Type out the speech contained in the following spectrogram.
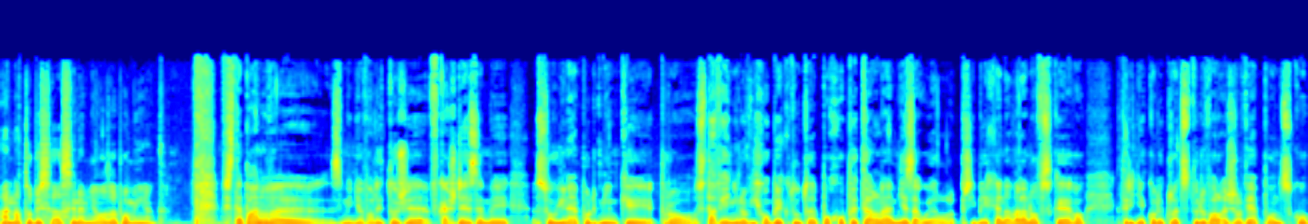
A na to by se asi nemělo zapomínat. Vy jste, pánové, zmiňovali to, že v každé zemi jsou jiné podmínky pro stavění nových objektů, to je pochopitelné. Mě zaujal příběh Jana Vranovského, který několik let studoval a žil v Japonsku.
